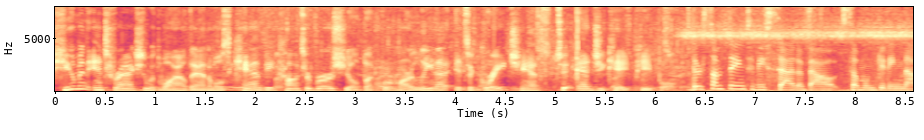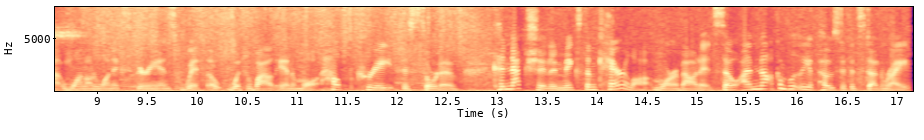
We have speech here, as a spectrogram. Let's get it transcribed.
Human interaction with wild animals can be controversial, but for Marlina, it's a great chance to educate people. There's something to be said about someone getting that one-on-one -on -one experience with a, with a wild animal. It helps create this sort of connection and makes them care a lot more about it. So I'm not completely opposed if it's done right.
